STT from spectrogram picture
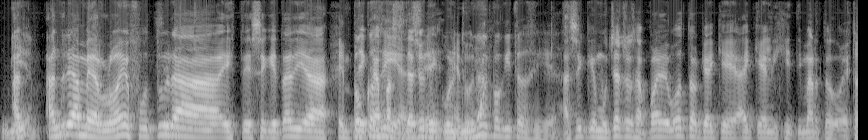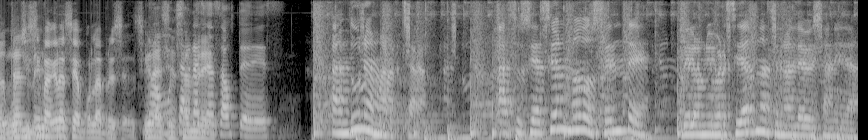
Bien. Andrea Merlo, ¿eh? futura este, secretaria En de capacitación días. y ¿eh? cultura. En muy poquitos días. Así que muchachos, a poner el voto que hay que, hay que legitimar todo esto. Totalmente. Muchísimas gracias por la presencia. No, muchas André. gracias a ustedes. Anduna Marcha. Asociación no docente de la Universidad Nacional de Avellaneda.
